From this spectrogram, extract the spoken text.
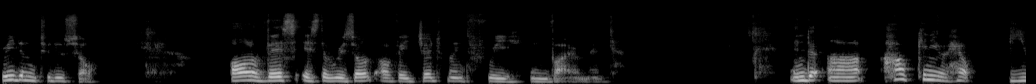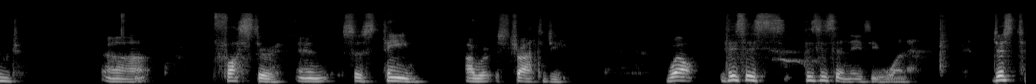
freedom to do so. All of this is the result of a judgment-free environment. And uh, how can you help build, uh, foster and sustain our strategy? Well, this is, this is an easy one. Just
